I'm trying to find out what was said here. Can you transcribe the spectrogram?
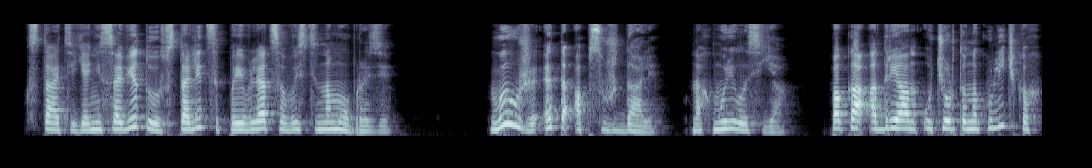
Кстати, я не советую в столице появляться в истинном образе. Мы уже это обсуждали, нахмурилась я. Пока Адриан у черта на куличках,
